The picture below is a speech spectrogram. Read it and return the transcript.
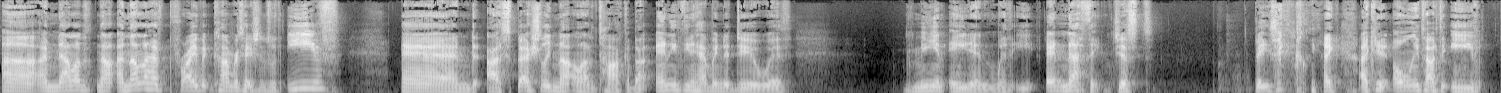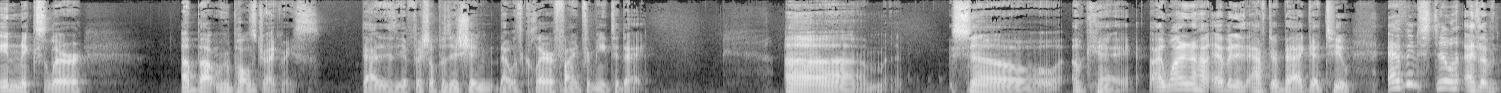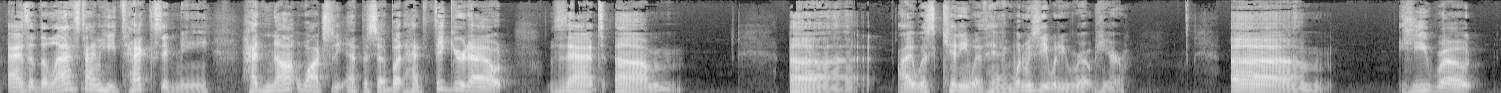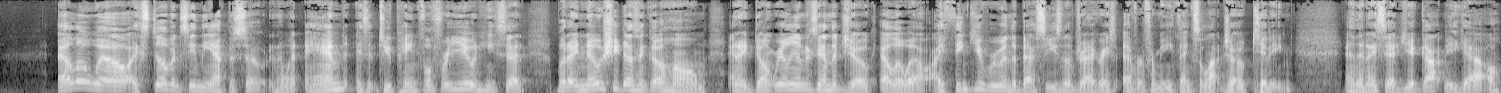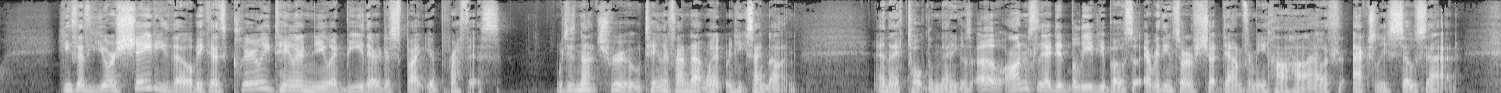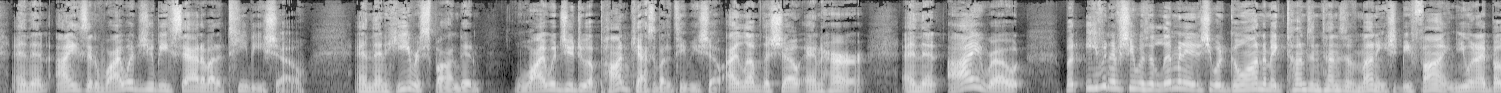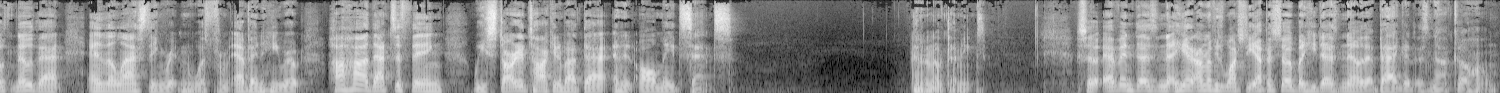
Uh, I'm not, not I'm not allowed to have private conversations with Eve, and especially not allowed to talk about anything having to do with me and Aiden with Eve and nothing. Just basically, like I can only talk to Eve in Mixlr about RuPaul's Drag Race. That is the official position that was clarified for me today. Um, so okay, I want to know how Evan is after Baga too. Evan still, as of as of the last time he texted me, had not watched the episode, but had figured out that um, uh, I was kidding with him. Let me see what he wrote here. Um, he wrote LOL, I still haven't seen the episode. And I went, And? Is it too painful for you? And he said, But I know she doesn't go home, and I don't really understand the joke. LOL. I think you ruined the best season of Drag Race ever for me. Thanks a lot, Joe. Kidding. And then I said, You got me, gal. He says, You're shady, though, because clearly Taylor knew I'd be there despite your preface, which is not true. Taylor found out when, he signed on. And I told him that. He goes, Oh, honestly, I did believe you both, so everything sort of shut down for me. Haha. I was actually so sad. And then I said, Why would you be sad about a TV show? And then he responded, Why would you do a podcast about a TV show? I love the show and her. And then I wrote, but even if she was eliminated, she would go on to make tons and tons of money. She'd be fine. You and I both know that. And the last thing written was from Evan. He wrote, haha, that's a thing. We started talking about that and it all made sense. I don't know what that means. So Evan does know, he, I don't know if he's watched the episode, but he does know that Baga does not go home.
